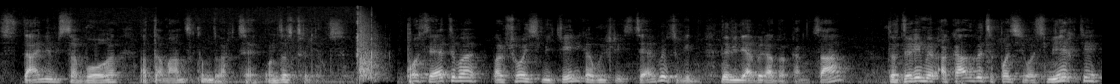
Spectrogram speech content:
с зданием собора Атаманском дворце. Он застрелился. После этого большое смятение, когда вышли из церкви, довели обряд до конца. В то время, оказывается, после его смерти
